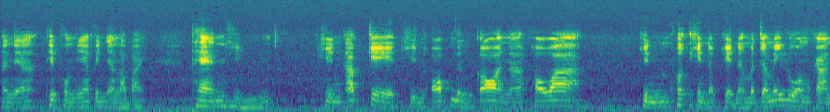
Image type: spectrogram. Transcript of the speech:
อันเนี้ยที่ผมแยกเป็นอย่างละใบ แทนหินหินอัปเกรดหินออฟหนึ่งก้อนนะ เพราะว่าหินพวกหินอัปเกรดเนี่ยมันจะไม่รวมกัน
